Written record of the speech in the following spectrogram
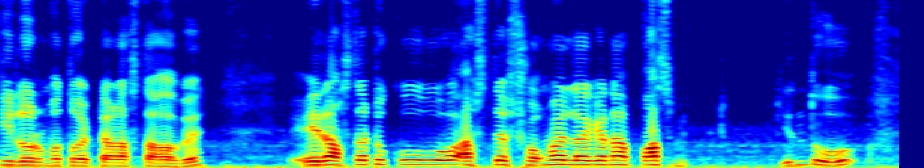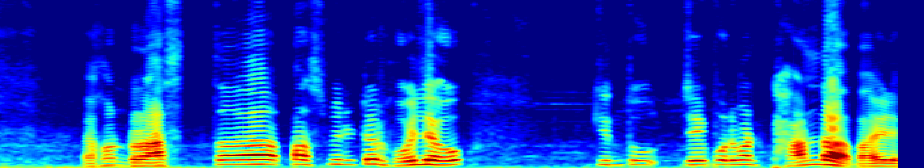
কিলোর মতো একটা রাস্তা হবে। এই রাস্তাটুকু আসতে সময় লাগে না, পাঁচ মিনিট। কিন্তু এখন রাস্তা পাঁচ মিনিটের হইলেও কিন্তু যে পরিমাণ ঠান্ডা, বাইরে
